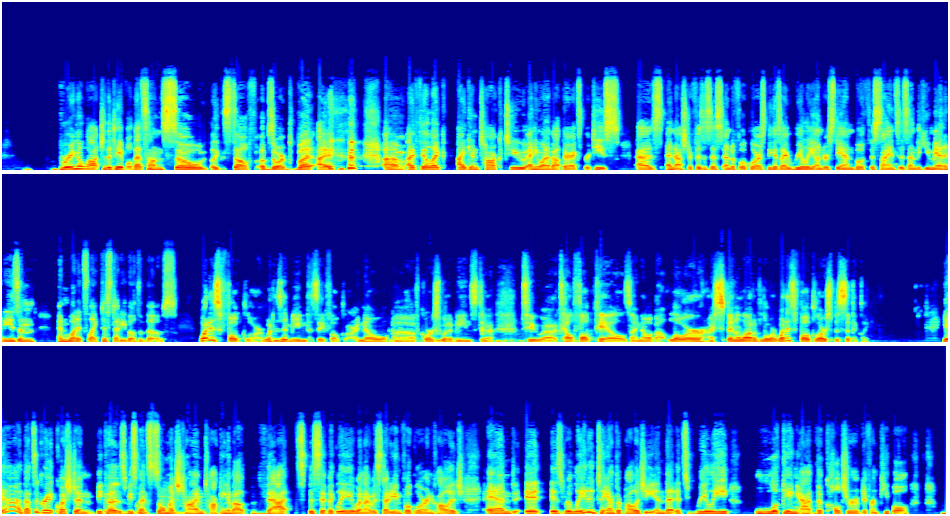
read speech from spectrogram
bring a lot to the table. That sounds so like self-absorbed, but I um, I feel like I can talk to anyone about their expertise as an astrophysicist and a folklorist because I really understand both the sciences and the humanities and and what it's like to study both of those what is folklore? What does it mean to say folklore? I know, uh, of course, what it means to to uh, tell folk tales. I know about lore. I spin a lot of lore. What is folklore specifically? Yeah, that's a great question because we spent so much time talking about that specifically when I was studying folklore in college. And it is related to anthropology in that it's really looking at the culture of different people.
